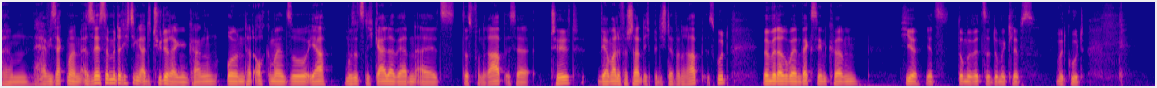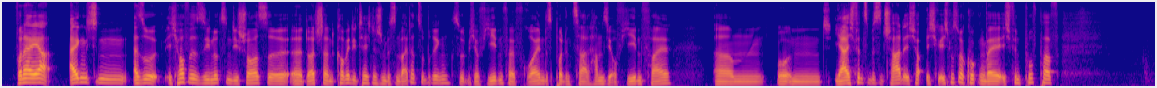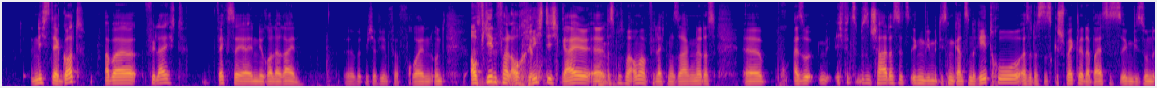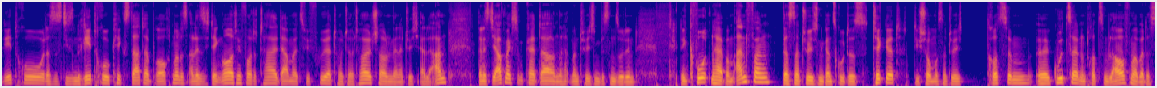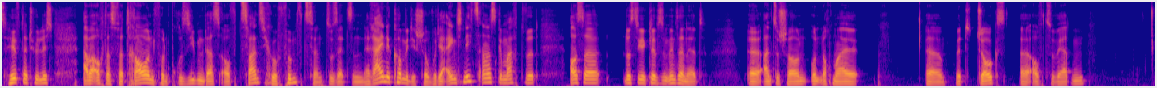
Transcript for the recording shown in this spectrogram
ähm, naja, wie sagt man, also der ist da mit der richtigen Attitüde reingegangen und hat auch gemeint, so, ja, muss jetzt nicht geiler werden als das von Raab, ist ja chillt. Wir haben alle verstanden, ich bin nicht Stefan Raab, ist gut. Wenn wir darüber hinwegsehen können, hier, jetzt dumme Witze, dumme Clips, wird gut. Von daher, ja, eigentlich ein, also ich hoffe, sie nutzen die Chance, äh, Deutschland comedy-technisch ein bisschen weiterzubringen. Das würde mich auf jeden Fall freuen. Das Potenzial haben sie auf jeden Fall. Ähm, und ja, ich finde es ein bisschen schade. Ich, ich, ich muss mal gucken, weil ich finde Puffpuff nicht der Gott, aber vielleicht wächst er ja in die Rolle rein. Äh, Würde mich auf jeden Fall freuen. Und auf jeden Fall auch richtig geil, äh, das muss man auch mal vielleicht mal sagen, ne, dass, äh, also ich finde es ein bisschen schade, dass jetzt irgendwie mit diesem ganzen Retro, also dass das Geschmäckle dabei ist, dass es irgendwie so ein Retro, dass es diesen Retro-Kickstarter braucht, ne, dass alle sich denken, oh, TV total, damals wie früher, toll, toll, toll, schauen wir natürlich alle an. Dann ist die Aufmerksamkeit da und dann hat man natürlich ein bisschen so den, den Quotenhype am Anfang. Das ist natürlich ein ganz gutes Ticket. Die Show muss natürlich trotzdem äh, gut sein und trotzdem laufen, aber das hilft natürlich. Aber auch das Vertrauen von Pro7, das auf 20.15 Uhr zu setzen, eine reine Comedy-Show, wo dir eigentlich nichts anderes gemacht wird, außer lustige Clips im Internet äh, anzuschauen und nochmal äh, mit Jokes äh, aufzuwerten.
